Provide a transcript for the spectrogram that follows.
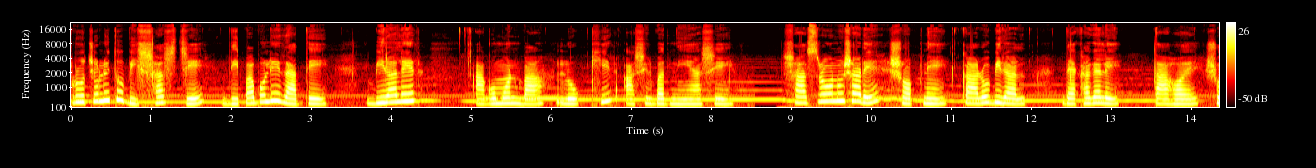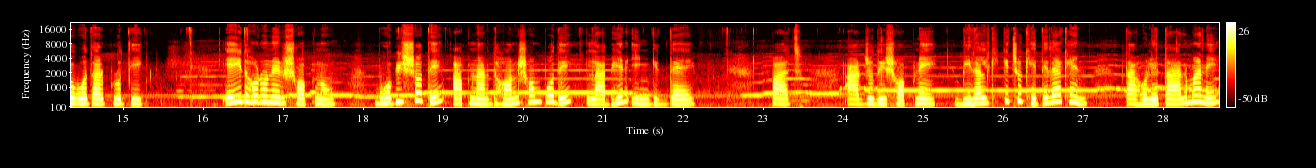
প্রচলিত বিশ্বাস যে দীপাবলির রাতে বিড়ালের আগমন বা লক্ষ্মীর আশীর্বাদ নিয়ে আসে। শাস্ত্র অনুসারে স্বপ্নে কারও বিড়াল দেখা গেলে তা হয় শুভতার প্রতীক। এই ধরনের স্বপ্ন ভবিষ্যতে আপনার ধন সম্পদে লাভের ইঙ্গিত দেয়। পাঁচ, আর যদি স্বপ্নে বিড়ালকে কিছু খেতে দেখেন, তাহলে তার মানে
